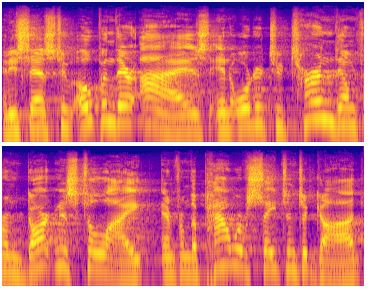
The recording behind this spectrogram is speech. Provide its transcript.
and He says, To open their eyes in order to turn them from darkness to light and from the power of Satan to God,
